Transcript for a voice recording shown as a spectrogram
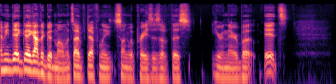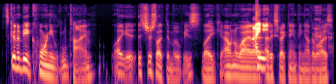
I mean they, they got the good moments. I've definitely sung the praises of this here and there, but it's it's gonna be a corny little time. Like it- it's just like the movies. Like I don't know why I'd, I- I'd expect anything otherwise.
